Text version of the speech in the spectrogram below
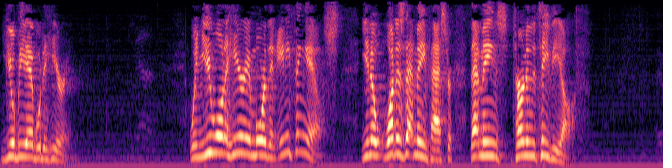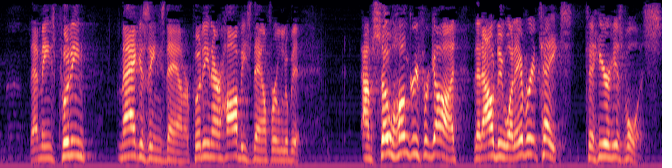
you'll be able to hear Him. When you want to hear Him more than anything else, you know, what does that mean, Pastor? That means turning the TV off. That means putting magazines down or putting our hobbies down for a little bit. I'm so hungry for God that I'll do whatever it takes to hear His voice.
